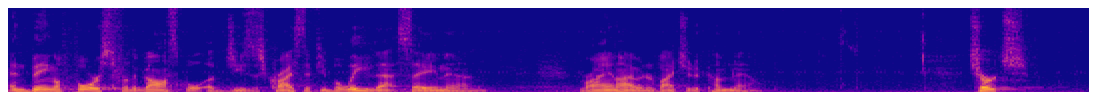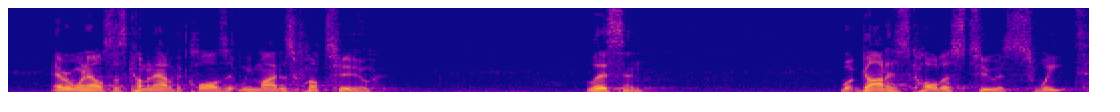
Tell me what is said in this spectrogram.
and being a force for the gospel of Jesus Christ. If you believe that, say amen. Brian, I would invite you to come now. Church, everyone else is coming out of the closet. We might as well too. Listen, what God has called us to is sweet.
